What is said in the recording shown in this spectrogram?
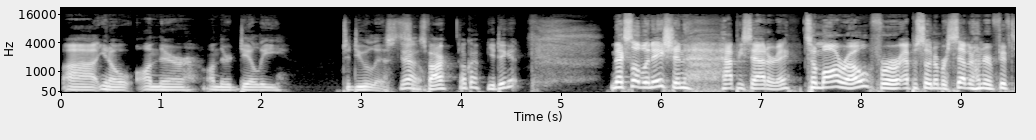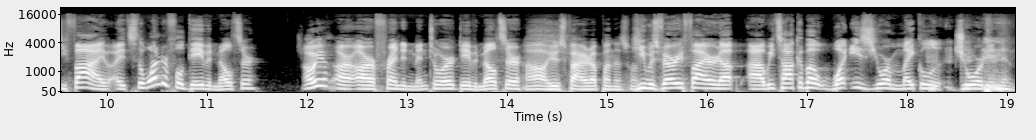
uh, you know, on their on their daily to do list. yeah So- it's fire Okay, you dig it? Next Level Nation, happy Saturday. Tomorrow, for episode number 755, it's the wonderful David Meltzer, oh yeah our, our friend and mentor, David Meltzer. oh he was fired up on this one He was very fired up. Uh, we talk about what is your Michael Jordan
